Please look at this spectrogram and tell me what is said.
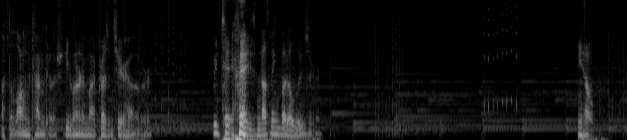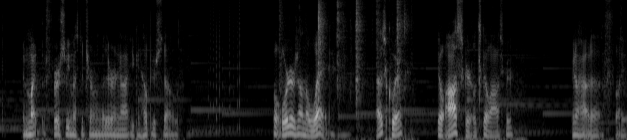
Left a long time ago. Should he learn of my presence here, however. We take he's nothing but a loser. Need help. It might, but first we must determine whether or not you can help yourselves. Well, oh, order's on the way. That was quick. Yo, Oscar. Let's go, Oscar. We know how to fight.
